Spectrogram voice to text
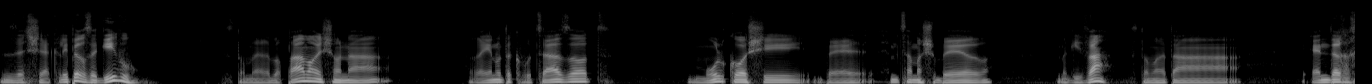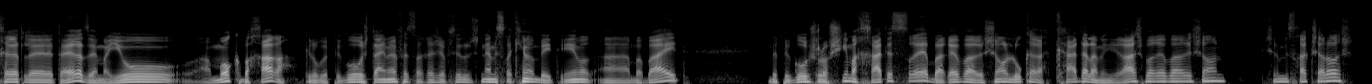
זה שהקליפרס הגיבו. זאת אומרת, בפעם הראשונה ראינו את הקבוצה הזאת מול קושי, באמצע משבר, מגיבה. זאת אומרת, ה... אין דרך אחרת לתאר את זה, הם היו עמוק בחרא, כאילו בפיגור 2-0 אחרי שהפסידו את שני המשחקים הביתיים בבית, בפיגור 30-11 ברבע הראשון, לוקה רקד על המגרש ברבע הראשון של משחק 3.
